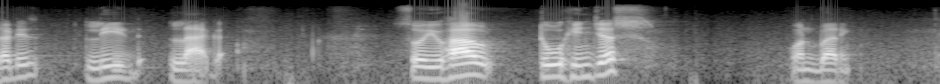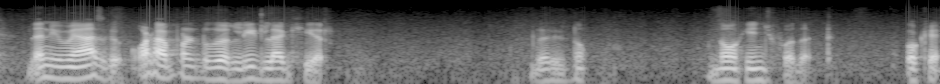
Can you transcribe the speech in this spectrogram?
that is lead lag. So you have two hinges one bearing. Then you may ask what happened to the lead lag here? There is no no hinge for that. Okay.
